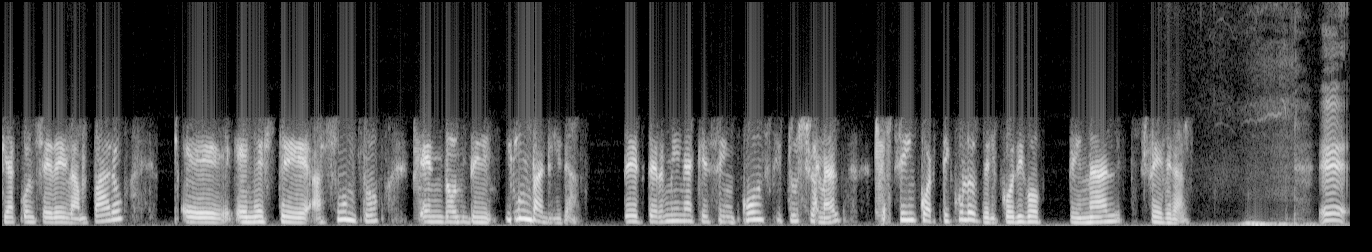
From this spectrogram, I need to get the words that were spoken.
ya concede el amparo eh, en este asunto, en donde invalida, determina que es inconstitucional cinco artículos del Código Penal Federal. Eh,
